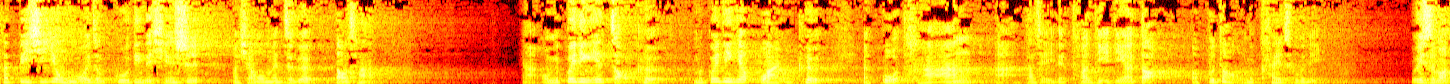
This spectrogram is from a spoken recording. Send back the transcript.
他必须用某一种固定的形式啊，像我们这个道场啊，我们规定要早课，我们规定要晚课啊，过堂啊，大家一定团体一定要到哦，不到我们开除你，为什么？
